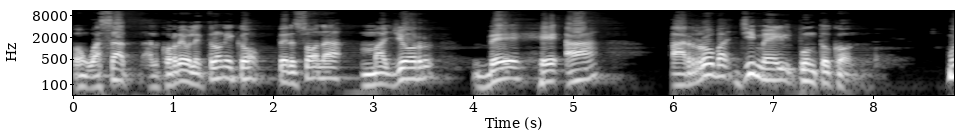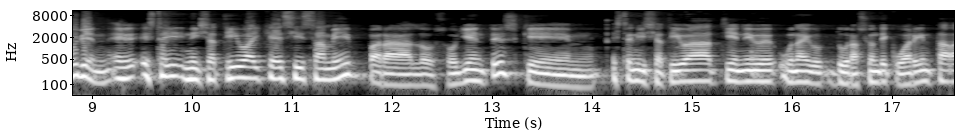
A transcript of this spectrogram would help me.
con WhatsApp al correo electrónico persona mayor arroba gmail.com. Muy bien, eh, esta iniciativa hay que decir, Sami, para los oyentes, que mm, esta iniciativa tiene una duración de 40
